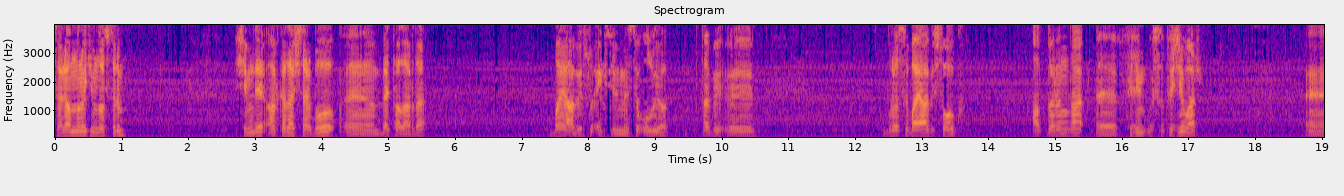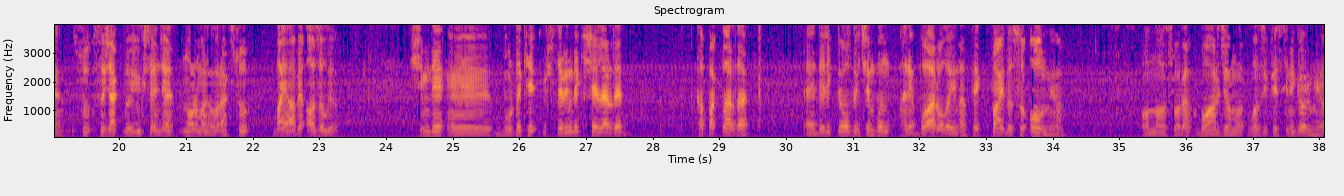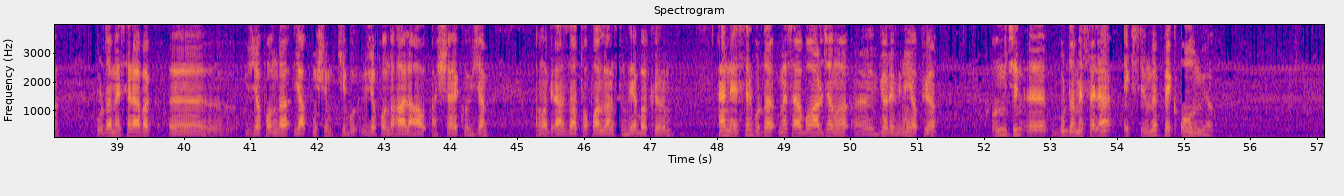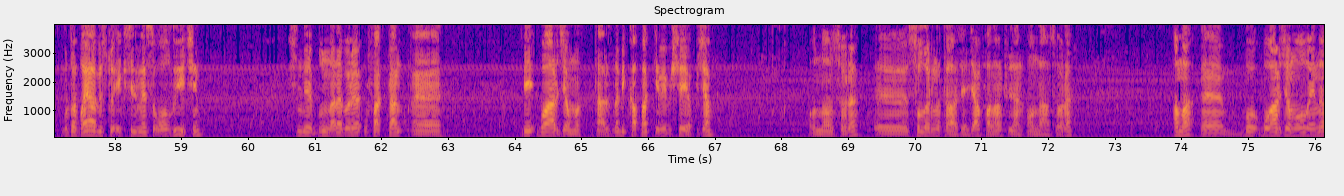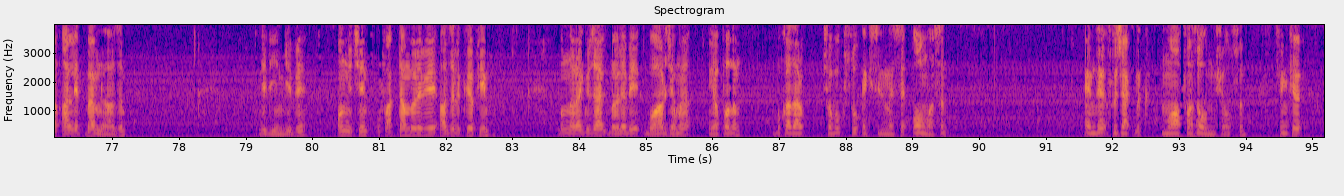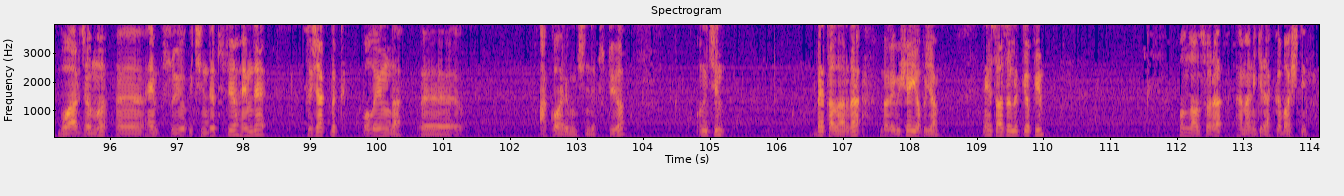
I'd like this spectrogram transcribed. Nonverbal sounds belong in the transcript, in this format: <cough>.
Selamünaleyküm dostlarım. Şimdi arkadaşlar bu e, betalarda bayağı bir su eksilmesi oluyor. Tabi e, burası bayağı bir soğuk. Altlarında e, film ısıtıcı var. E, su sıcaklığı yükselince normal olarak su bayağı bir azalıyor. Şimdi e, buradaki üstlerindeki şeylerde kapaklarda e, delikli olduğu için bunun hani buhar olayına pek faydası olmuyor. Ondan sonra buhar camı vazifesini görmüyor. Burada mesela bak e, Japon'da yapmışım ki bu Japon'da hala al- aşağıya koyacağım. Ama biraz daha toparlansın diye bakıyorum. Her neyse burada mesela buhar camı e, görevini yapıyor. Onun için e, burada mesela eksilme pek olmuyor. Burada bayağı bir su eksilmesi olduğu için şimdi bunlara böyle ufaktan e, bir buhar camı tarzında bir kapak gibi bir şey yapacağım. Ondan sonra e, sularını tazeleyeceğim falan filan ondan sonra. Ama e, bu buhar camı olayını halletmem lazım. Dediğim gibi. Onun için ufaktan böyle bir hazırlık yapayım. Bunlara güzel böyle bir buhar camı yapalım. Bu kadar çabuk su eksilmesi olmasın. Hem de sıcaklık muhafaza olmuş olsun. Çünkü buhar camı e, hem suyu içinde tutuyor hem de sıcaklık olayını da e, akvaryumun içinde tutuyor. Onun için betalarda böyle bir şey yapacağım. Neyse hazırlık yapayım. Ondan sonra hemen iki dakika başlayayım.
